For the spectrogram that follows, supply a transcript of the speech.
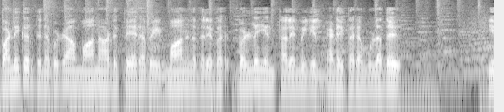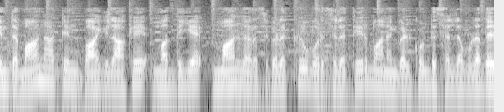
வணிகர் தின விழா மாநாடு பேரவை மாநில தலைவர் வெள்ளையன் தலைமையில் நடைபெற உள்ளது இந்த மாநாட்டின் வாயிலாக மத்திய மாநில அரசுகளுக்கு ஒரு சில தீர்மானங்கள் கொண்டு செல்ல உள்ளது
